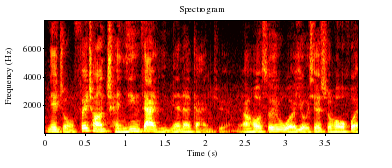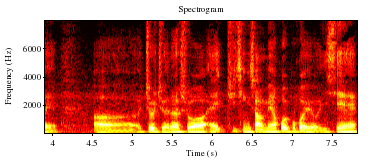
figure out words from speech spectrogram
那种非常沉浸在里面的感觉，然后，所以我有些时候会，呃，就觉得说，哎，剧情上面会不会有一些，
